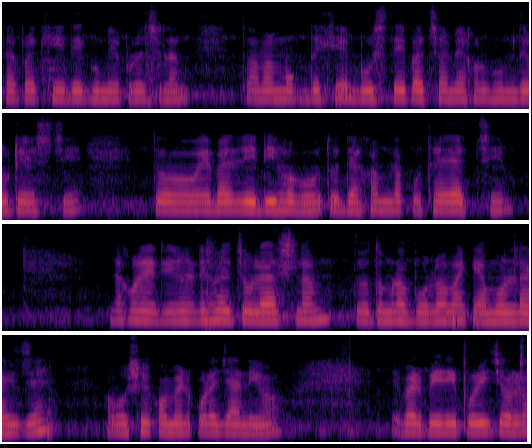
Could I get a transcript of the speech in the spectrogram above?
তারপর খেয়ে দিয়ে ঘুমিয়ে পড়েছিলাম। তো আমার মুখ দেখে বুঝতেই পারছ, আমি এখন ঘুম দিয়ে উঠে এসেছি। তো এবার রেডি হব। তো দেখো আমরা কোথায় যাচ্ছি। দেখো রেডি রেডি হয়ে চলে আসলাম। তো তোমরা বলো আমার কেমন লাগছে? অবশ্যই কমেন্ট করে জানিও। এবার বেরিয়ে পড়ি, চলো।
